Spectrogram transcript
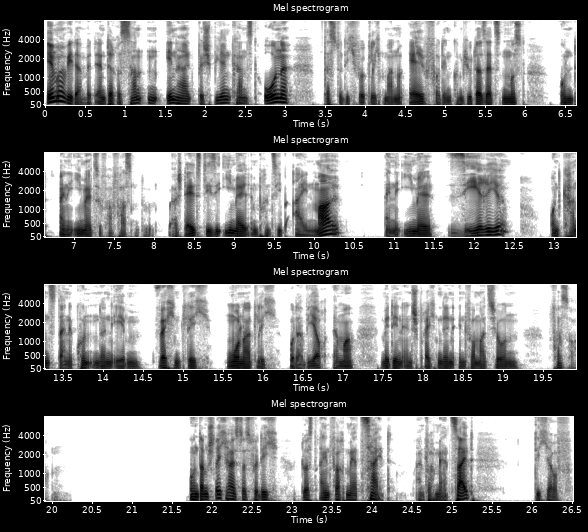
immer wieder mit interessanten Inhalt bespielen kannst, ohne dass du dich wirklich manuell vor den Computer setzen musst und eine E-Mail zu verfassen. Du erstellst diese E-Mail im Prinzip einmal, eine E-Mail-Serie und kannst deine Kunden dann eben wöchentlich, monatlich oder wie auch immer mit den entsprechenden Informationen versorgen. Unterm Strich heißt das für dich, du hast einfach mehr Zeit. Einfach mehr Zeit, dich auf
